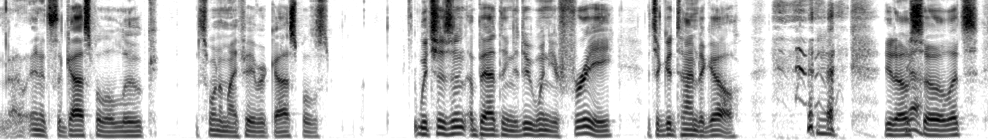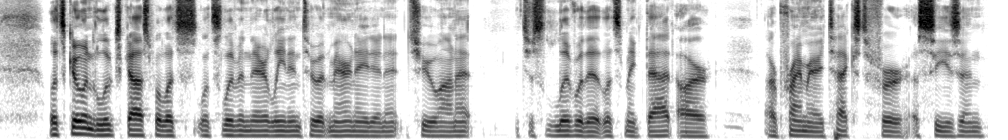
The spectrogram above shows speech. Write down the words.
and it's the Gospel of Luke. It's one of my favorite Gospels, which isn't a bad thing to do when you're free. It's a good time to go. Yeah. You know, Yeah. so let's let's go into Luke's gospel. Let's let's live in there, lean into it, marinate in it, chew on it, just live with it. Let's make that our our primary text for a season.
